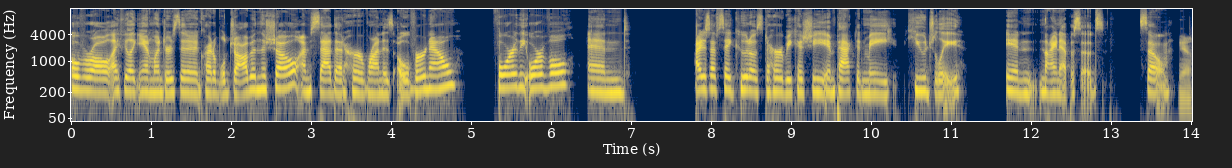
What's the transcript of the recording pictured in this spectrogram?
overall, I feel like Anne Winters did an incredible job in the show. I'm sad that her run is over now for the Orville. And I just have to say kudos to her because she impacted me hugely in nine episodes. So Yeah.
